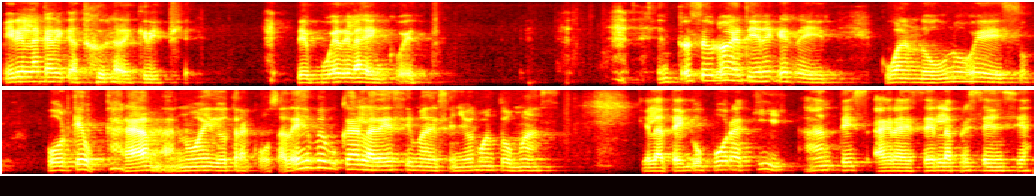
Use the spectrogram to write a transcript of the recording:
miren la caricatura de Cristian después de las encuestas. Entonces uno se tiene que reír cuando uno ve eso, porque caramba, no hay de otra cosa. Déjenme buscar la décima del señor Juan Tomás, que la tengo por aquí. Antes, agradecer la presencia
